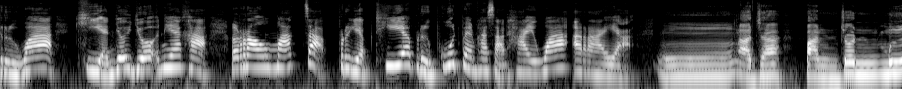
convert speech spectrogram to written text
หรือว่าเขียนเยอะๆเนี่ยค่ะ เรามักจะเปรียบเทียบหรือพูดเป็นภาษาไทยว่าอะไรอะ อืมอาจจะปั่นจนมือ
